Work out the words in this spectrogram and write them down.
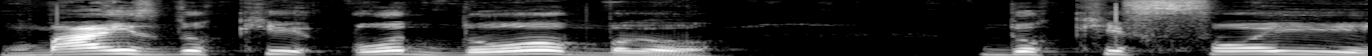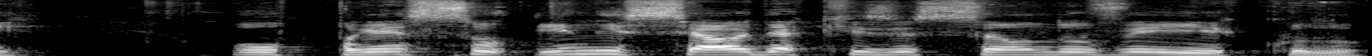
mais do que o dobro do que foi o preço inicial de aquisição do veículo.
